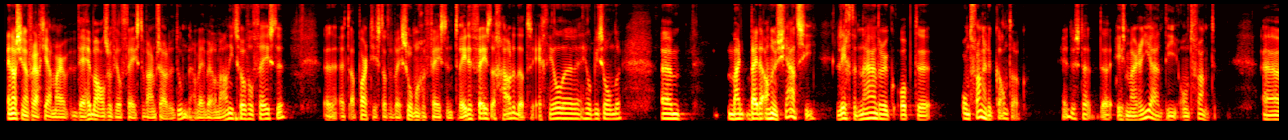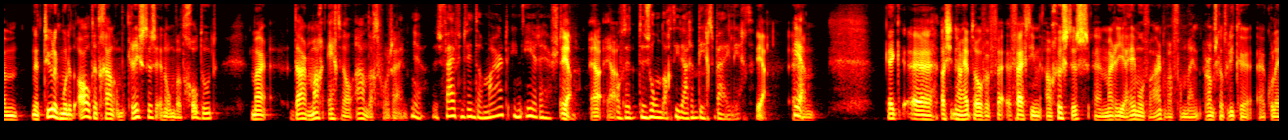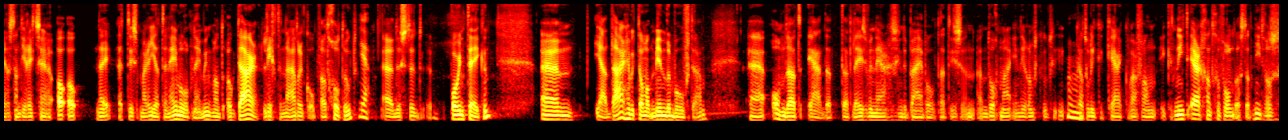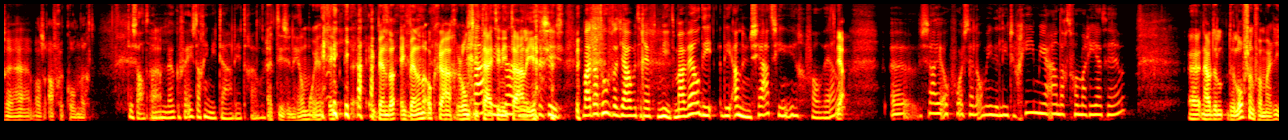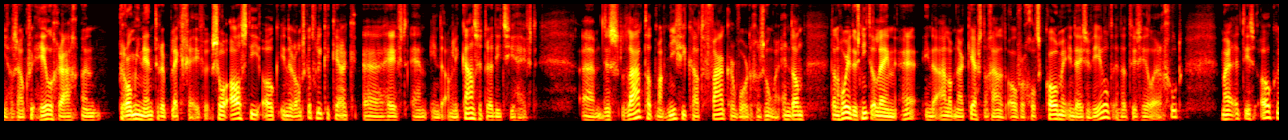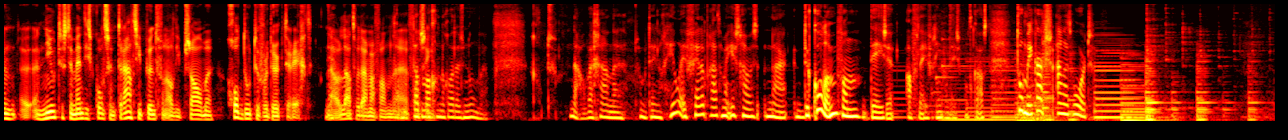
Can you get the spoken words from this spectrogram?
En als je nou vraagt, ja, maar we hebben al zoveel feesten, waarom zouden we het doen? Nou, we hebben helemaal niet zoveel feesten. Eh, het apart is dat we bij sommige feesten een tweede feestdag houden. Dat is echt heel, heel bijzonder. Ehm, maar bij de annunciatie ligt de nadruk op de ontvangende kant ook. Dus dat, dat is Maria die ontvangt. Ehm, natuurlijk moet het altijd gaan om Christus en om wat God doet. Maar daar mag echt wel aandacht voor zijn. Ja, dus 25 maart in ere herstellen. Ja, ja, ja. Of de, de zondag die daar het dichtst bij ligt. Ja. Ja. Ehm, kijk, eh, als je het nou hebt over vij- 15 augustus, eh, Maria Hemelvaart, waarvan mijn rooms-katholieke eh, collega's dan direct zeggen: Oh, oh, nee, het is Maria ten hemelopneming, want ook daar ligt de nadruk op wat God doet. Ja. Eh, dus de point taken. Ehm, ja, daar heb ik dan wat minder behoefte aan. Eh, omdat, ja, dat, dat lezen we nergens in de Bijbel. Dat is een, een dogma in de Rooms-Katholieke Kerk... waarvan ik het niet erg had gevonden als dat niet was, eh, was afgekondigd. Het is altijd wel een leuke feestdag in Italië trouwens. Het is een heel mooie... Ik, ik, ben, dan, ik ben dan ook graag rond die tijd in Italië. Precies. Maar dat hoeft wat jou betreft niet. Maar wel die, die annunciatie in ieder geval wel. Ja. Eh, zou je ook voorstellen om in de liturgie meer aandacht voor Maria te hebben? Eh, nou, de, de lofzang van Maria zou ik heel graag een prominentere plek geven. Zoals die ook in de Rooms-Katholieke Kerk eh, heeft en in de Anglikaanse traditie heeft. Ehm, dus laat dat Magnificat vaker worden gezongen. En dan, dan hoor je dus niet alleen hè, in de aanloop naar kerst, dan gaat het over Gods komen in deze wereld. En dat is heel erg goed. Maar het is ook een, een nieuw-testamentisch concentratiepunt van al die psalmen. God doet de verdrukte recht. Nou, laten we daar maar van, uh, van Dat mogen we nog wel eens noemen. Goed. Nou, wij gaan uh, zo meteen nog heel even verder praten. Maar eerst gaan we naar de column van deze aflevering van deze podcast. Tom Mikkers aan het woord.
